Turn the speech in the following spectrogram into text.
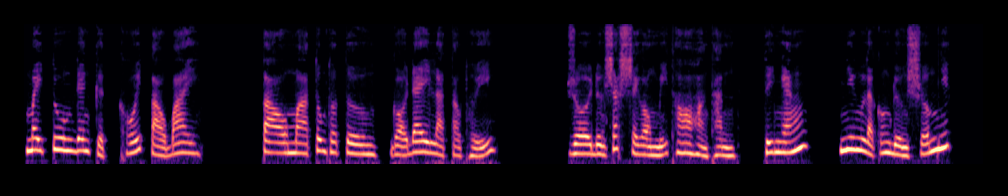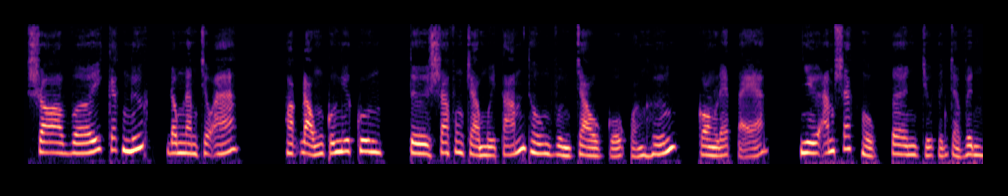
mây tuôn đen kịch khối tàu bay, tàu mà Tôn Thọ Tường gọi đây là tàu thủy. Rồi đường sắt Sài Gòn Mỹ Tho hoàn thành, tuy ngắn, nhưng là con đường sớm nhất so với các nước Đông Nam châu Á. Hoạt động của nghĩa quân từ Sa phong trào 18 thôn vườn trầu của Quảng Hướng còn lẻ tẻ, như ám sát hụt tên chủ tỉnh Trà Vinh.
